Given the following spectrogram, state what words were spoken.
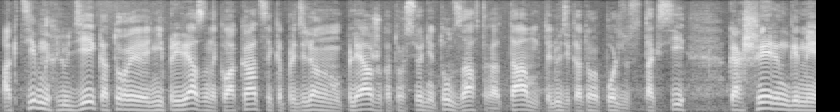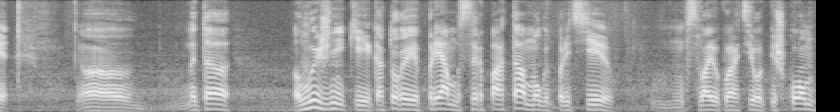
активных людей, которые не привязаны к локации, к определенному пляжу, который сегодня тут, завтра там. Это люди, которые пользуются такси, каршерингами. Э, это лыжники, которые прямо с аэропорта могут прийти в свою квартиру пешком.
